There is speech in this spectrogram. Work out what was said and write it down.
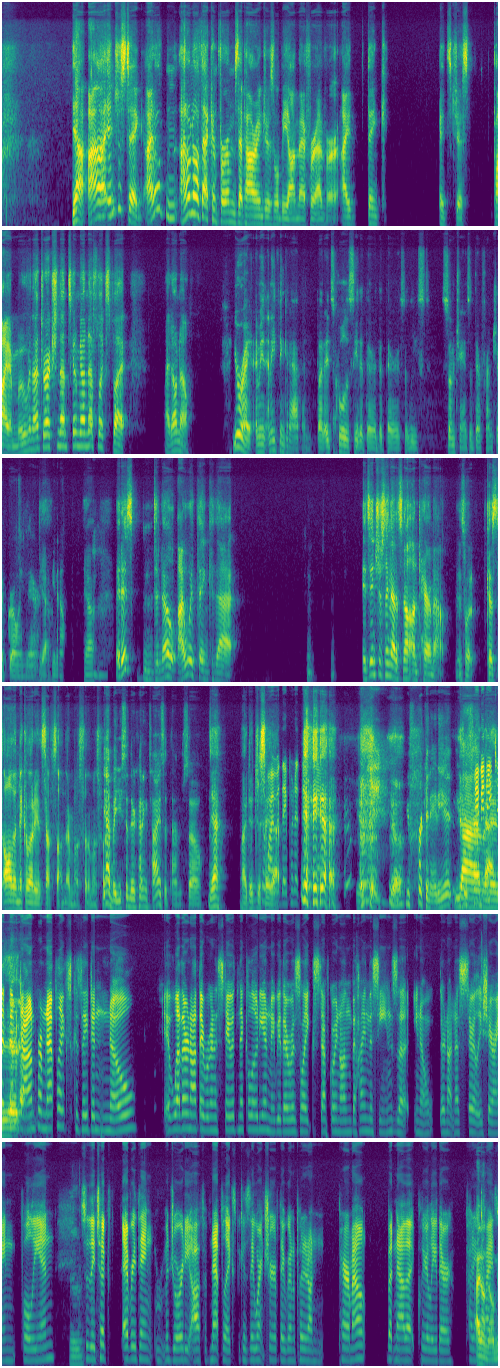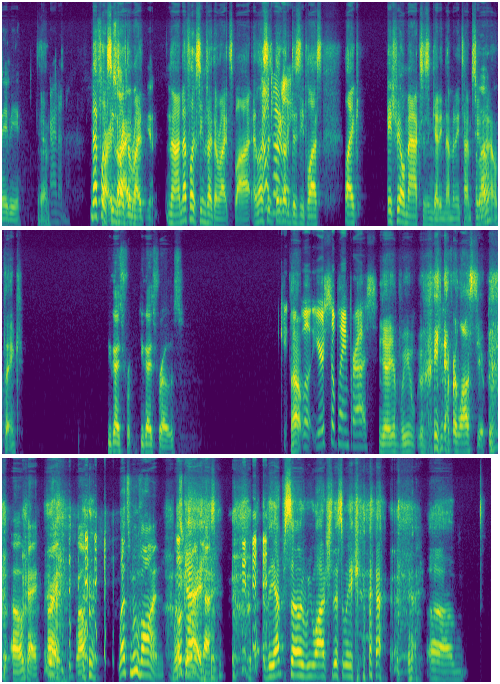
yeah, uh, interesting. I don't, I don't know if that confirms that Power Rangers will be on there forever. I think it's just probably a move in that direction that's going to be on Netflix, but I don't know. You're right. I mean, anything could happen, but it's Yeah. cool to see that there that there's at least some chance of their friendship growing there. Yeah. You know. Yeah. Mhm. It is to know. I would think that it's interesting that it's not on Paramount, is what because all the Nickelodeon stuff's on there most for the most part. Yeah, but you said they're cutting ties with them, so yeah, I did just so say why that. would they put it Yeah, there? yeah, Yeah. yeah. you freaking idiot. You Yeah, just Maybe they an took idiot. them down from Netflix because they didn't know whether or not they were going to stay with Nickelodeon. Maybe there was like stuff going on behind the scenes that, you know, they're not necessarily sharing fully in. Mm. So they took everything majority off of Netflix because they weren't sure if they were going to put it on Paramount. But now that clearly they're cutting I don't know, ties with- maybe. yeah. I don't know. Netflix Sorry, seems sorry, like the right. yeah. Nah, Netflix seems like the right spot. Unless Oh, if they go to. Disney Plus, like HBO Max isn't getting them anytime soon. Hello? I don't think. You guys, fr- you guys froze. Ke- Oh. Well, you're still playing for us. Yeah, yeah, we we never lost you. Oh, okay. All right. Well, let's move on. Let's go- okay. yeah. the episode we watched this week, Yeah. um,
